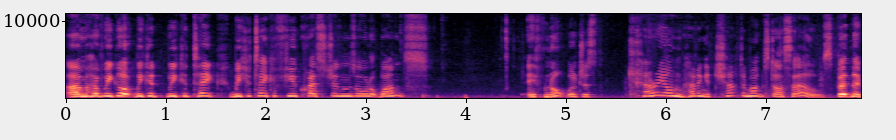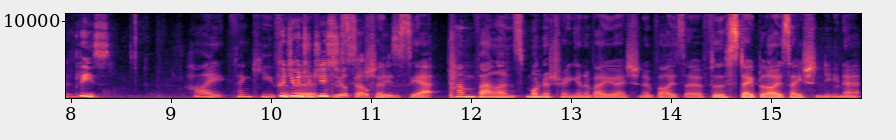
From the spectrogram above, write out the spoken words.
Um, have we got we could we could take we could take a few questions all at once? If not, we'll just carry on having a chat amongst ourselves. But no, please. Hi, thank you. Could you introduce yourself, please? Yeah, Pam Valance, Monitoring and Evaluation Advisor for the Stabilisation Unit.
